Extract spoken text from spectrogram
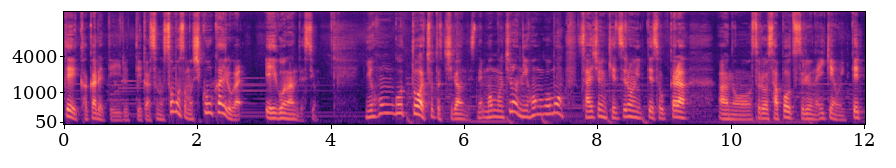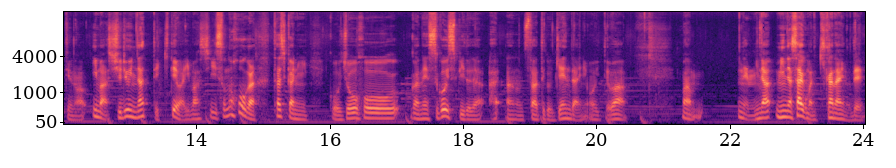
て書かれているっていうかそのそもそも思考回路が英語なんですよ。日本語とはちょっと違うんですね。ももちろん日本語も最初に結論言ってそこからあのそれをサポートするような意見を言ってっていうのは今主流になってきてはいますしその方が確かにこう情報がねすごいスピードであの伝わってくる現代においてはまあねみんなみんな最後まで聞かないので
